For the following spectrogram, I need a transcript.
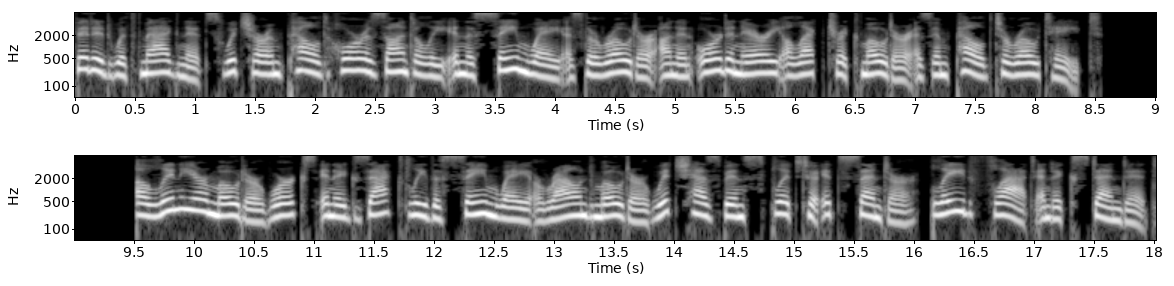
fitted with magnets which are impelled horizontally in the same way as the rotor on an ordinary electric motor is impelled to rotate. A linear motor works in exactly the same way a round motor which has been split to its center, laid flat and extended.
